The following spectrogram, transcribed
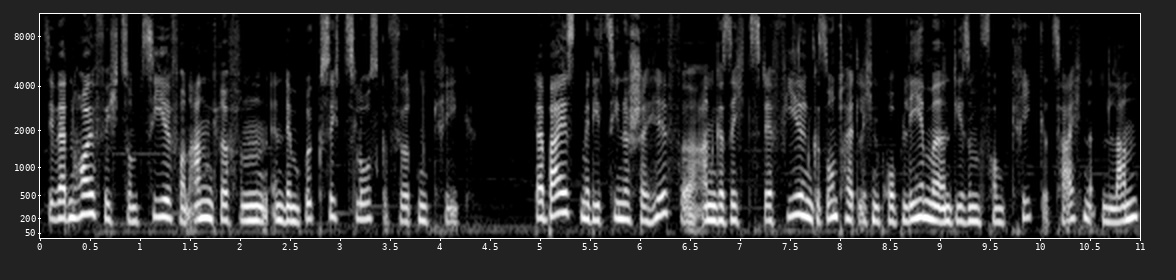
Sie werden häufig zum Ziel von Angriffen in dem rücksichtslos geführten Krieg. Dabei ist medizinische Hilfe angesichts der vielen gesundheitlichen Probleme in diesem vom Krieg gezeichneten Land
